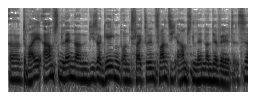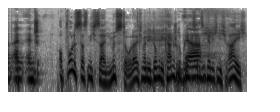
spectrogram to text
äh, drei ärmsten Ländern dieser Gegend und vielleicht zu den 20 ärmsten Ländern der Welt. Es hat ein Entsch obwohl es das nicht sein müsste, oder? Ich meine, die Dominikanische Republik ja. ist sicherlich nicht reich,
